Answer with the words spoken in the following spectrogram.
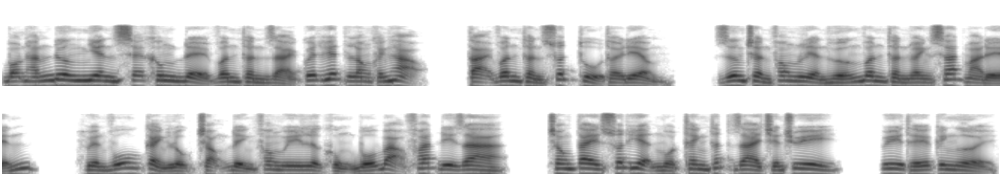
Bọn hắn đương nhiên sẽ không để Vân Thần giải quyết hết Long Khánh Hạo, tại Vân Thần xuất thủ thời điểm, Dương Trần Phong liền hướng Vân Thần oanh sát mà đến, huyền vũ cảnh lục trọng đỉnh phong uy lực khủng bố bạo phát đi ra, trong tay xuất hiện một thanh thất giai chiến truy, uy thế kinh người.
